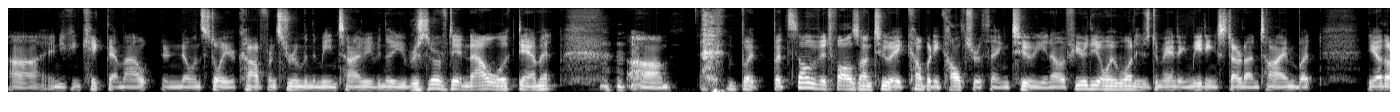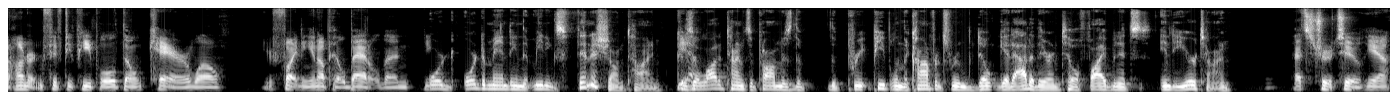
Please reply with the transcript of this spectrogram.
Uh, and you can kick them out and no install your conference room in the meantime, even though you reserved it in Outlook, damn it. um, but, but some of it falls onto a company culture thing too. You know, if you're the only one who's demanding meetings start on time, but the other 150 people don't care, well, you're fighting an uphill battle then. or, or demanding that meetings finish on time. Because yeah. a lot of times the problem is the, the pre- people in the conference room don't get out of there until five minutes into your time. That's true too. Yeah.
